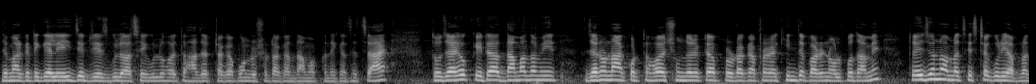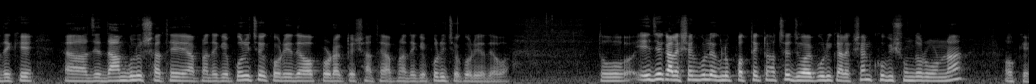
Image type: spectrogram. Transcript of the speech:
যে মার্কেটে গেলে এই যে ড্রেসগুলো আছে, এগুলো হয়তো হাজার টাকা, পনেরোশো টাকার দাম আপনাদের কাছে চায়। তো যাই হোক, এটা দামাদামি যেন না করতে হয়, সুন্দর একটা প্রোডাক্ট আপনারা কিনতে পারেন অল্প দামে। তো এই জন্য আমরা চেষ্টা করি আপনাদেরকে যে দামগুলোর সাথে আপনাদেরকে পরিচয় করিয়ে দেওয়া প্রোডাক্টের সাথে আপনাদেরকে পরিচয় করিয়ে দেওয়া। তো এই যে কালেকশনগুলো এগুলো প্রত্যেকটা হচ্ছে জয়পুরি কালেকশন খুবই সুন্দর ওড়না। ওকে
